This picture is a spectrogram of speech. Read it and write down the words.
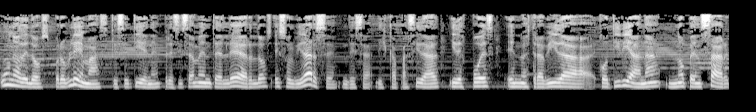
Uno de los problemas que se tiene precisamente al leerlos es olvidarse de esa discapacidad y después en nuestra vida cotidiana no pensar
